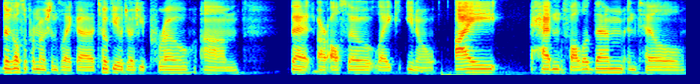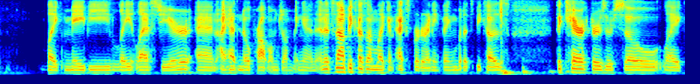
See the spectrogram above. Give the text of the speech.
there's also promotions like uh tokyo joshi pro um that are also like you know i hadn't followed them until like maybe late last year and i had no problem jumping in. And it's not because i'm like an expert or anything but it's because the characters are so like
